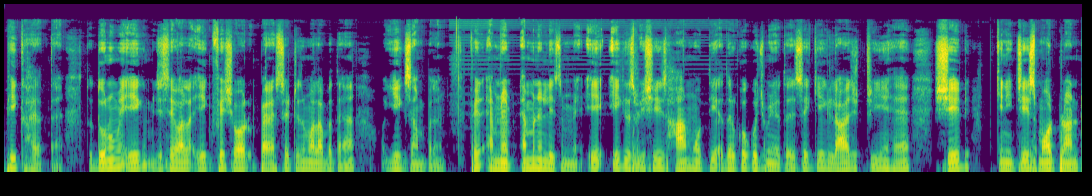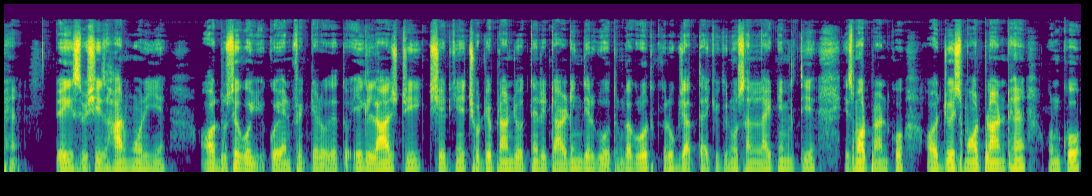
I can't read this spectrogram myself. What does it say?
भी कहा जाता है। तो दोनों में एक, जैसे वाला एक फ़िश और पैरासिटिज्म वाला बताया, ये एग्जांपल है। फिर एमनलिज्म में एक एक स्पीशीज़ हार्म होती है अदर को कुछ भी नहीं होता। जैसे कि एक लार्ज ट्री है शेड के नीचे स्मॉल प्लांट हैं तो एक स्पीशीज़ हार्म हो रही है और दूसरे कोई कोई इन्फेक्टेड होते तो एक लार्ज ट्री शेड के छोटे प्लांट जो होते हैं रिटार्डिंग देयर ग्रोथ उनका ग्रोथ रुक जाता है क्योंकि उनको सनलाइट नहीं मिलती है स्मॉल प्लांट को और जो स्मॉल प्लांट हैं, उनको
